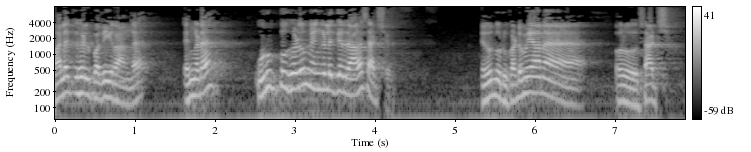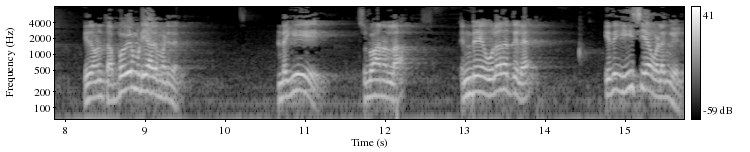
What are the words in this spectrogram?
மலக்குகள் பதிகிறாங்க. எங்கட உறுப்புகளும் எங்களுக்கு எதிராக சாட்சி. இது வந்து ஒரு கடுமையான ஒரு சாட்சி. இதை வந்து தப்பவே முடியாத மனிதன். இன்றைக்கு சுபானல்லா இன்றைய உலகத்தில் இதை ஈஸியாக வழங்கல்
